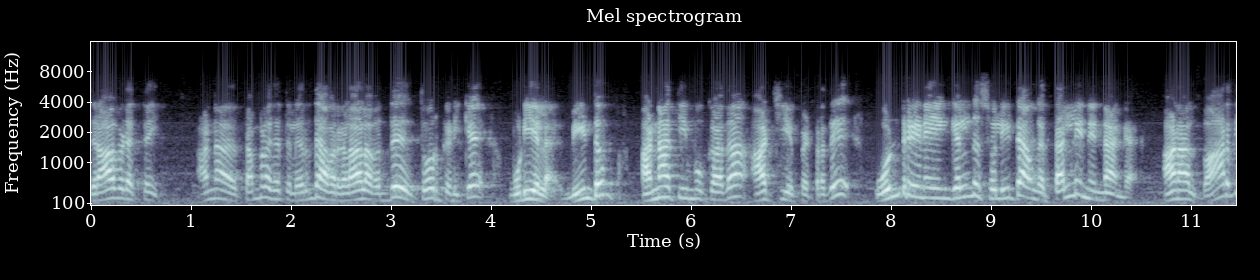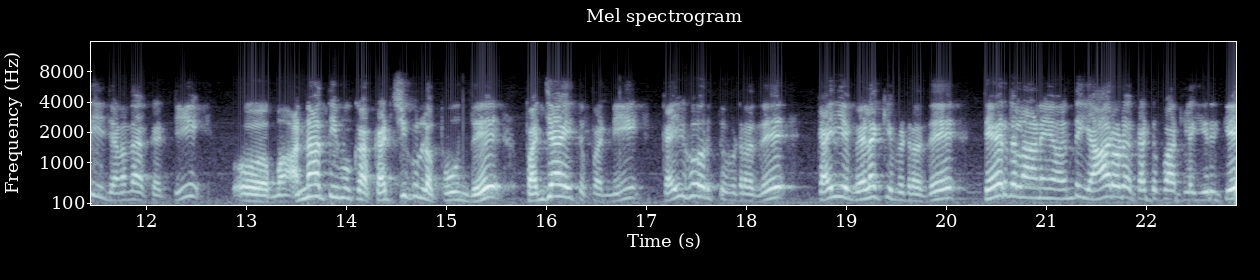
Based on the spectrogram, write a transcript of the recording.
திராவிடத்தை அண்ணா தமிழகத்திலிருந்து அவர்களால வந்து தோற்கடிக்க முடியல. மீண்டும் அண்ணா திமுக தான் ஆட்சியை பெற்றது. ஒன்றிணையுங்கள்னு சொல்லிட்டு அவங்க தள்ளி நின்னாங்க. ஆனால் பாரதிய ஜனதா கட்சி அண்ணா திமுக கட்சிக்குள்ள பூந்து பஞ்சாயத்து பண்ணி கைகோர்த்து விடுறது கையை விலக்கி விடுறது தேர்தல் ஆணையம் வந்து யாரோட கட்டுப்பாட்டுல இருக்கு?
